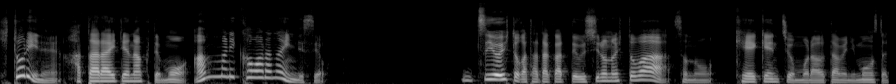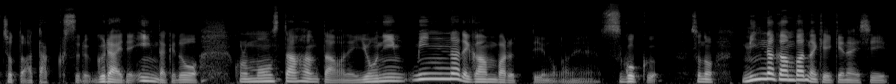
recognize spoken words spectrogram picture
1人ね働いてなくてもあんまり変わらないんですよ。強い人が戦って後ろの人はその経験値をもらうためにモンスターちょっとアタックするぐらいでいいんだけどこのモンスターハンターはね4人みんなで頑張るっていうのがねすごくそのみんな頑張んなきゃいけないし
